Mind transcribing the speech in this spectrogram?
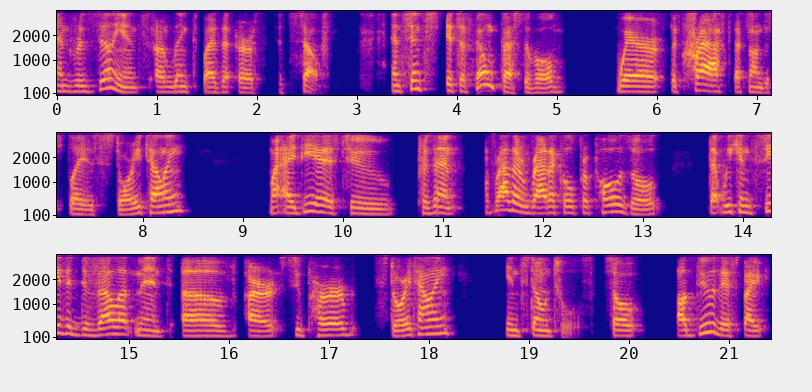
and resilience are linked by the earth itself. And since it's a film festival where the craft that's on display is storytelling, my idea is to present a rather radical proposal that we can see the development of our superb storytelling in stone tools. So I'll do this by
